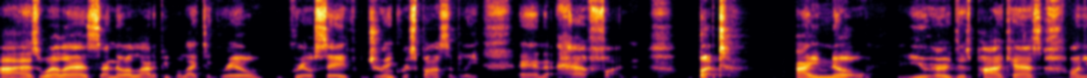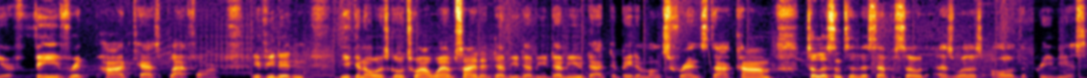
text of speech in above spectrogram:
uh, as well as I know a lot of people like to grill, grill safe, drink responsibly, and have fun. But I know you heard this podcast on your favorite podcast platform. If you didn't, you can always go to our website at www.debateamongstfriends.com to listen to this episode as well as all of the previous.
